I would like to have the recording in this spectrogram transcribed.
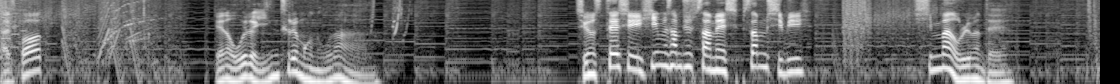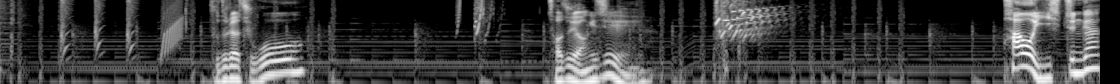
nice cut 얘는 오히려 인트를 먹는구나 지금 스탯이 힘 33에 13, 12 10만 올리면 돼 두드려주고. 저주 0이지? 파워 20 증가?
